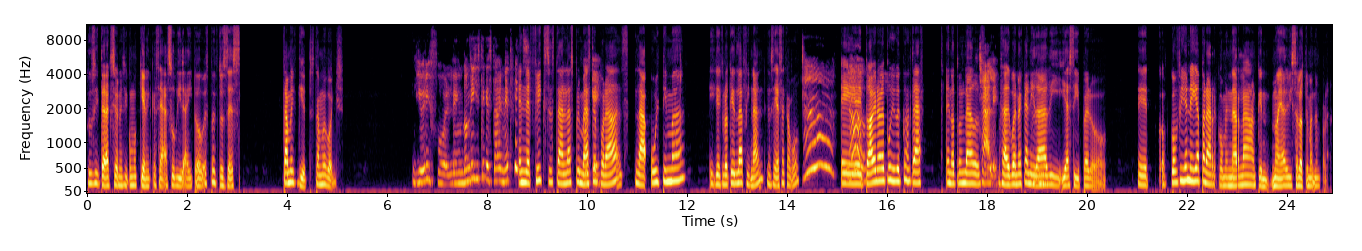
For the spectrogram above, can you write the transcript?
sus interacciones y cómo quieren que sea su vida y todo esto. Entonces, está muy cute, está muy bonito. Beautiful. ¿En dónde dijiste que estaba en Netflix? En Netflix están las primeras temporadas, la última, y que creo que es la final, o sea, ya se acabó. Ah, Eh, no. Todavía no la he podido encontrar en otros lados, Chale. o sea, de buena calidad Mm. y, y así, pero eh, co- confío en ella para recomendarla, aunque no haya visto la última temporada.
